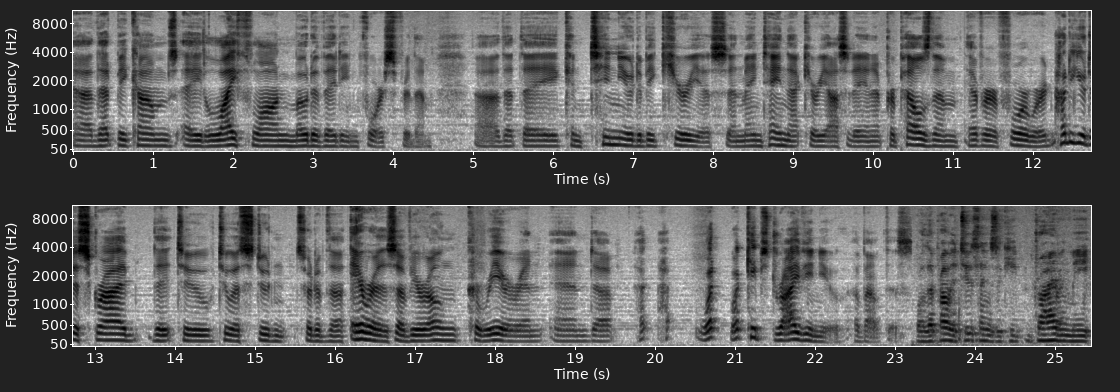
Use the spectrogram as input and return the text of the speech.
uh, that becomes a lifelong motivating force for them. Uh, that they continue to be curious and maintain that curiosity, and it propels them ever forward. How do you describe the, to to a student sort of the eras of your own career and and uh, what what keeps driving you about this? Well, there are probably two things that keep driving me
